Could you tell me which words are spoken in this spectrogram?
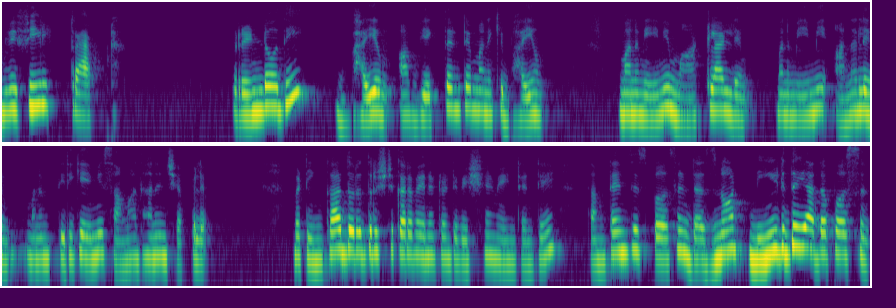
వి ఫీల్ ట్రాప్డ్ రెండోది భయం. ఆ వ్యక్తి అంటే మనకి భయం. మనం ఏమీ మాట్లాడలేం. మనం ఏమీ అనలేం. మనం తిరిగి ఏమీ సమాధానం చెప్పలేం. బట్ ఇంకా దురదృష్టకరమైనటువంటి విషయం ఏంటంటే sometimes this person does not need the other person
